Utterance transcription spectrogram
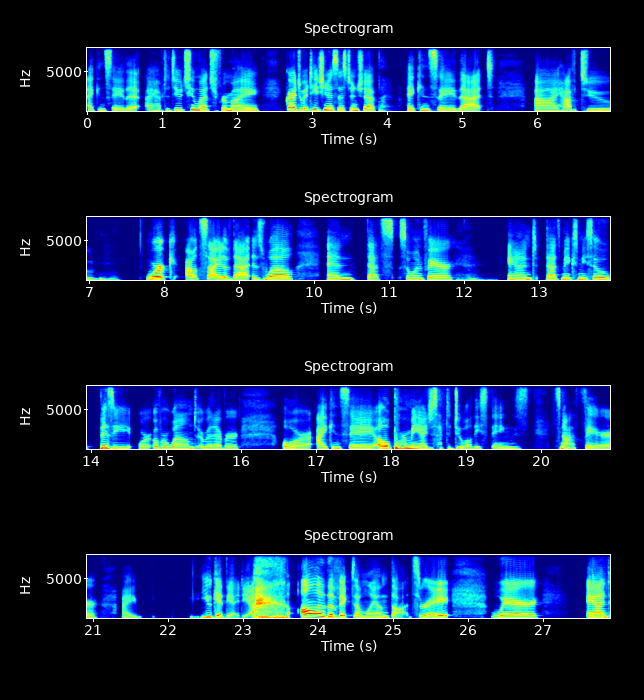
I can say that I have to do too much for my graduate teaching assistantship. I can say that I have to work outside of that as well. And that's so unfair. And that makes me so busy or overwhelmed or whatever. Or I can say, oh, poor me, I just have to do all these things. It's not fair. I, you get the idea. all of the victim land thoughts, right? Where and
